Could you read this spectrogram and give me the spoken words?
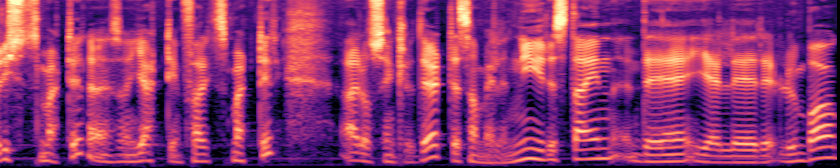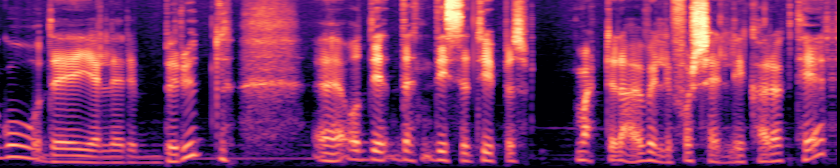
brystsmerter, altså hjerteinfarktsmerter, er også inkludert. Det samme gjelder nyrestein, det gjelder lumbago, det gjelder brudd. Uh, og de, de, disse typer smerter er jo veldig forskjellig karakter.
